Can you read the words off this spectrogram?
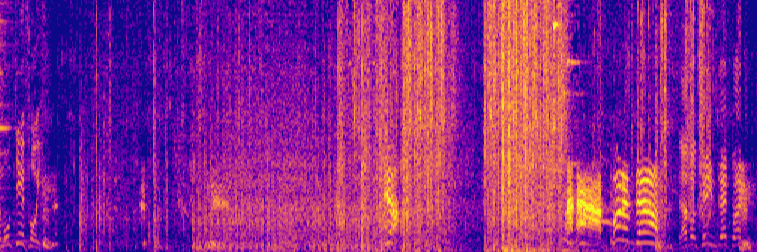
Some more gear for you. Yeah. Put him down. Double team that one.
